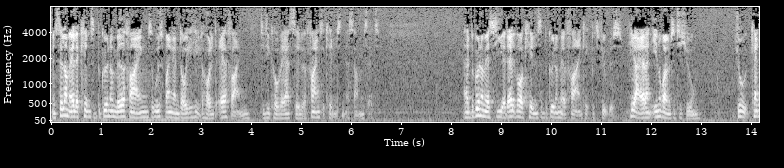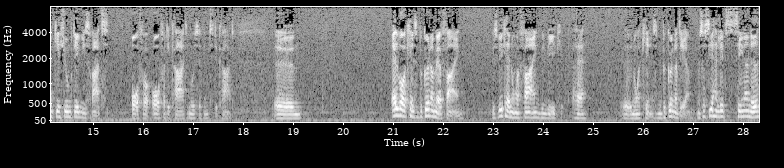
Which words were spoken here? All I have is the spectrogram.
Men selvom al erkendelse begynder med erfaringen, så udspringer den dog ikke helt og holdent af erfaringen, til det kan jo være, at selve erfaringserkendelsen er sammensat. Han begynder med at sige, at al vores erkendelse begynder med erfaring, kan ikke betvivles. Her er der en indrømmelse til Hume. Hume kan give Hume delvis ret overfor, overfor Descartes, i modsætning til Descartes. Øh, al vores erkendelse begynder med erfaring. Hvis vi ikke havde nogen erfaring, vil vi ikke have øh, nogen erkendelse. Den begynder der. Men så siger han lidt senere ned,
